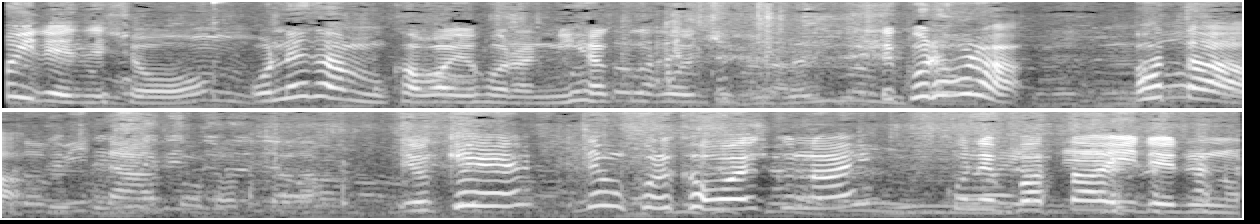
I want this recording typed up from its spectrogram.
トイレでしょ？お値段も可愛いほら250でこれほらバター。余計？でもこれ可愛くない？これバター入れるの。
